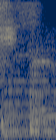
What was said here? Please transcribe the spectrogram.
House.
